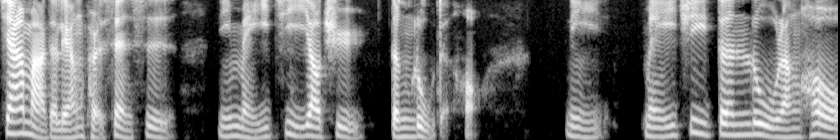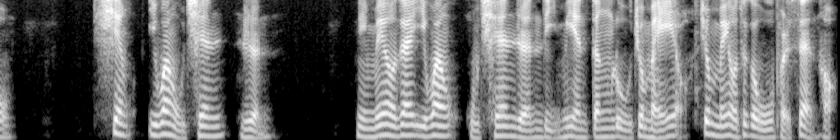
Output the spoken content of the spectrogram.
加码的两 percent 是你每一季要去登录的哦。你每一季登录，然后限一万五千人，你没有在一万五千人里面登录就没有，就没有这个五 percent 哦。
